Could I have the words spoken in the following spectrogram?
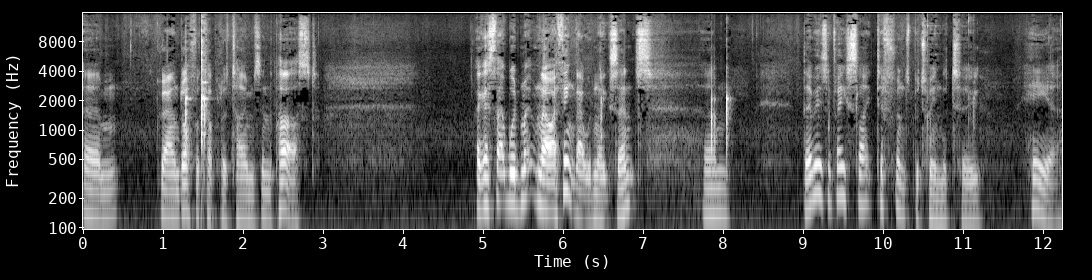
um, ground off a couple of times in the past. I guess that would make, no, I think that would make sense. Um, there is a very slight difference between the two here.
